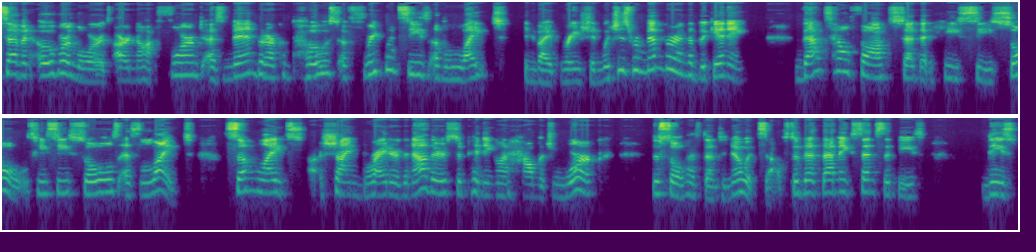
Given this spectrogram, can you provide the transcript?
seven overlords are not formed as men, but are composed of frequencies of light and vibration, which is, remember in the beginning, that's how Thoth said that he sees souls. He sees souls as light. Some lights shine brighter than others, depending on how much work the soul has done to know itself. So that that makes sense that these these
